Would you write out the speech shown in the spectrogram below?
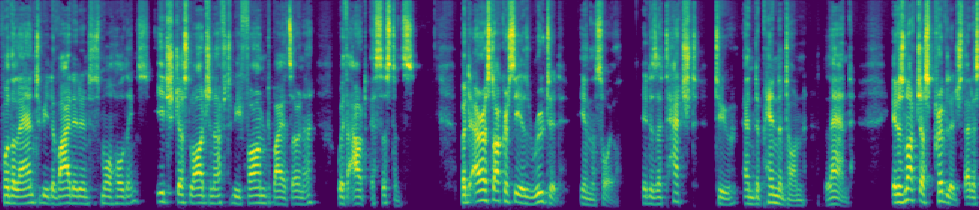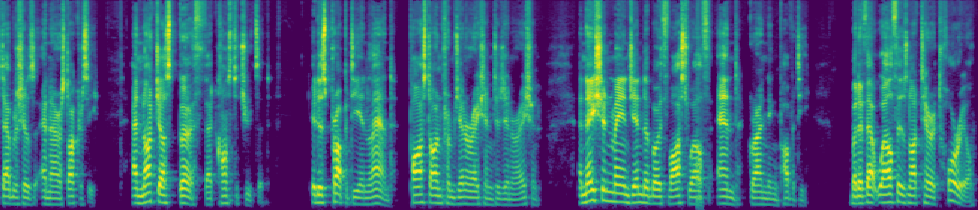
for the land to be divided into small holdings, each just large enough to be farmed by its owner without assistance. But aristocracy is rooted in the soil, it is attached to and dependent on land. It is not just privilege that establishes an aristocracy, and not just birth that constitutes it. It is property in land, passed on from generation to generation. A nation may engender both vast wealth and grinding poverty. But if that wealth is not territorial,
